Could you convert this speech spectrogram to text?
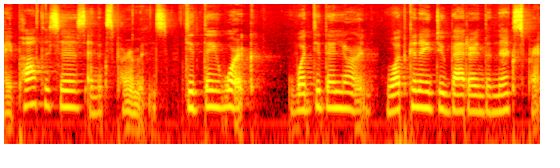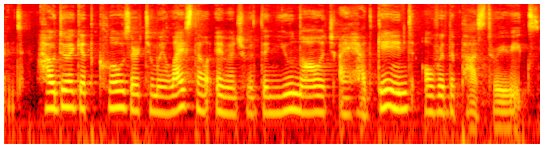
hypotheses and experiments. Did they work? What did I learn? What can I do better in the next sprint? How do I get closer to my lifestyle image with the new knowledge I had gained over the past three weeks?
